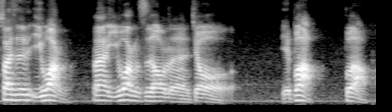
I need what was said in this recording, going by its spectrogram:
算是遗忘。那遗忘之后呢，就也不好，不好。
